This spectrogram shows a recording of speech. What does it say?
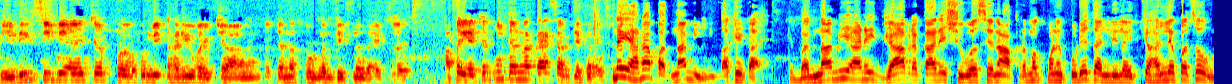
ईडी सीबीआयच्या पूर्वी धाडी व्हायच्या नंतर त्यांना सोबत घेतलं जायचं. आता याच्यातून त्यांना काय साध्य करायचं? नाही ह्यांना बदनामी. बाकी काय? बदनामी आणि ज्या प्रकारे शिवसेना आक्रमकपणे पुढे चाललेली आहे इतके हल्ले पचवून.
